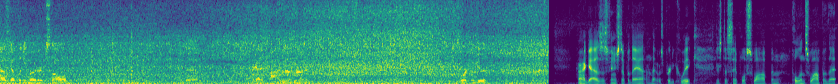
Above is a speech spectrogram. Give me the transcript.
Guys got the new motor installed. And uh, I got it fired up running. She's working good. All right, guys, just finished up with that. That was pretty quick. Just a simple swap and pull and swap of that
